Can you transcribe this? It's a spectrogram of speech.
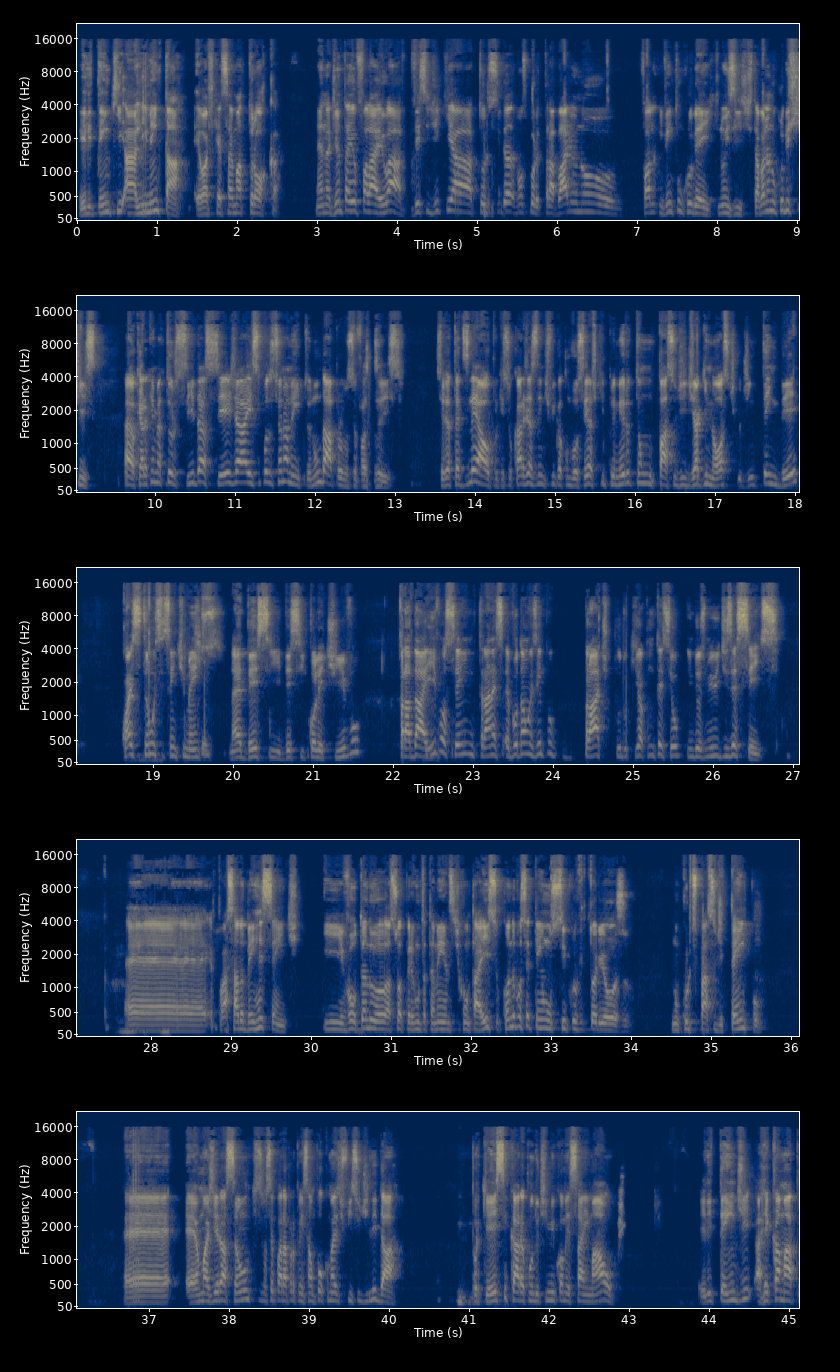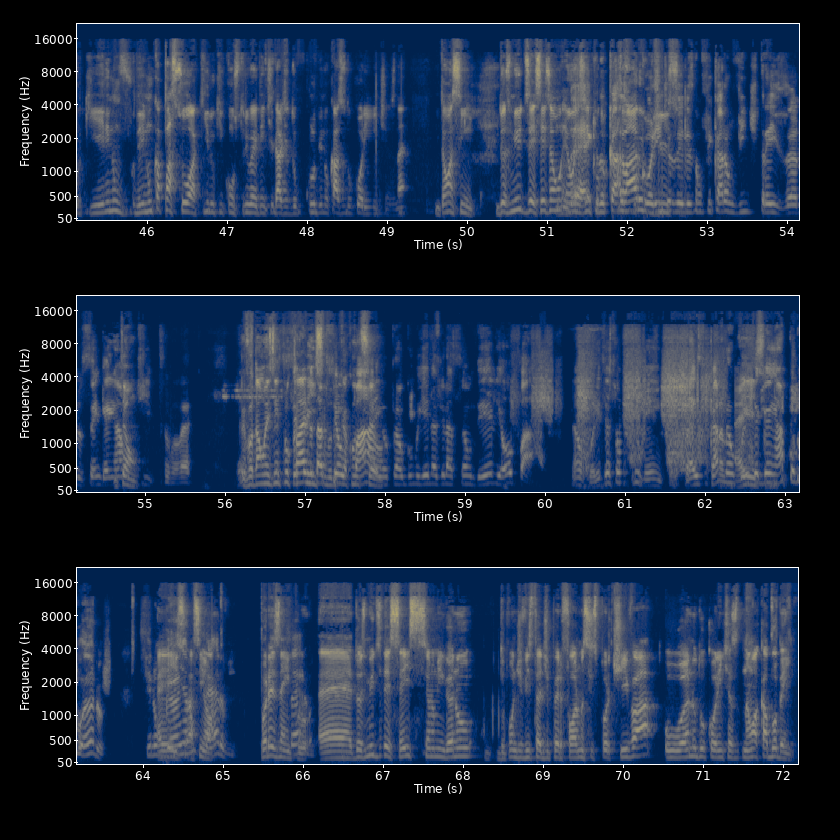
ele tem que alimentar. Eu acho que essa é uma troca. Né? Não adianta eu falar, eu ah, decidi que a torcida, vamos supor, trabalho no. Fala, inventa um clube aí que não existe, trabalho no clube X. Ah, eu quero que a minha torcida seja esse posicionamento. Não dá para você fazer isso seria até desleal, porque se o cara já se identifica com você, acho que primeiro tem um passo de diagnóstico, de entender quais são esses sentimentos né, desse, desse coletivo, para daí você entrar nessa. Eu vou dar um exemplo prático do que aconteceu em 2016. É, passado bem recente. E voltando à sua pergunta também, antes de contar isso, quando você tem um ciclo vitorioso num curto espaço de tempo, é, é uma geração que, se você parar para pensar, é um pouco mais difícil de lidar. Porque esse cara, quando o time começar a ir mal, ele tende a reclamar, porque ele, não, ele nunca passou aquilo que construiu a identidade do clube, no caso do Corinthians, né? Então, assim, 2016 é um, é um é, exemplo no caso claro do Corinthians, disso. eles não ficaram 23 anos sem ganhar então, um título, né? Eu vou dar um exemplo Você claríssimo do que aconteceu. Para alguém da geração dele, opa, não, o Corinthians é sofrimento. Para esse cara, não, o é Corinthians é ganhar todo ano. Se não é ganha, isso. Assim, não serve. Ó, por exemplo, é, 2016, se eu não me engano, do ponto de vista de performance esportiva, o ano do Corinthians não acabou bem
